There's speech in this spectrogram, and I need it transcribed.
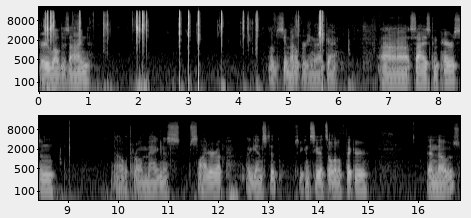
very well designed. Love to see a metal version of that guy. Uh, size comparison. Uh, we'll throw a Magnus slider up against it so you can see that's a little thicker than those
